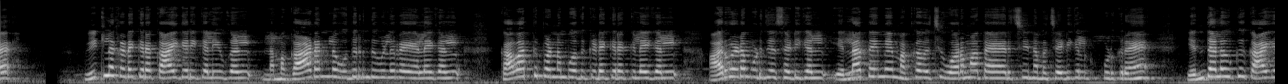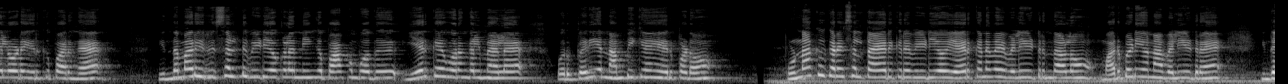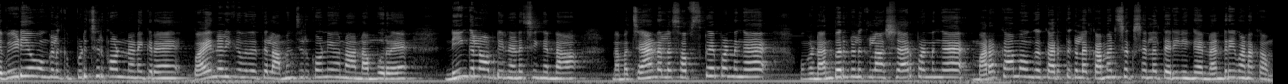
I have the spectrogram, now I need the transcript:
வீட்டில் கிடைக்கிற காய்கறி கழிவுகள் நம்ம கார்டனில் உதிர்ந்து விழுற இலைகள் கவாத்து பண்ணும்போது கிடைக்கிற கிளைகள் அறுவடை முடிஞ்ச செடிகள் எல்லாத்தையுமே மக்க வச்சு உரமாக தயாரித்து நம்ம செடிகளுக்கு கொடுக்குறேன். எந்த அளவுக்கு காய்களோடு இருக்குது பாருங்கள் இந்த மாதிரி ரிசல்ட் வீடியோக்களை நீங்கள் பார்க்கும்போது இயற்கை உரங்கள் மேலே ஒரு பெரிய நம்பிக்கையும் ஏற்படும். புண்ணாக்கு கரைசல் தயாரிக்கிற வீடியோ ஏற்கனவே வெளியிட்டிருந்தாலும் மறுபடியும் நான் வெளியிடுறேன். இந்த வீடியோ உங்களுக்கு பிடிச்சிருக்கோன்னு நினைக்கிறேன். பயனளிக்கும் விதத்தில் அமைஞ்சிருக்கோன்னு நான் நம்புகிறேன் நீங்களும் அப்படி நினச்சிங்கன்னா நம்ம சேனலை சப்ஸ்கிரைப் பண்ணுங்கள் உங்கள் நண்பர்களுக்கெல்லாம் ஷேர் பண்ணுங்கள் மறக்காமல் உங்கள் கருத்துக்களை கமெண்ட் செக்ஷனில் தெரிவிங்க. நன்றி வணக்கம்.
